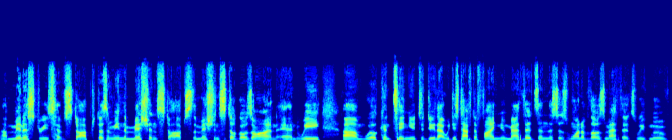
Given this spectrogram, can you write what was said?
uh, ministries have stopped doesn't mean the mission stops the mission still goes on and we um, will continue to do that. We just have to find new methods and this is one of those methods. We've moved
